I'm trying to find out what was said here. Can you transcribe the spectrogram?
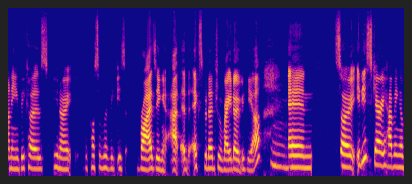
money because you know the cost of living is rising at an exponential rate over here. Mm. And so it is scary having a,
